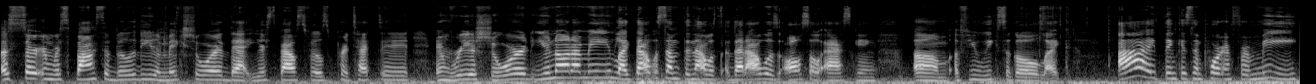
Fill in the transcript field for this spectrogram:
a certain responsibility to make sure that your spouse feels protected and reassured? You know what I mean? Like that was something that was that I was also asking um a few weeks ago like I think it's important for me.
